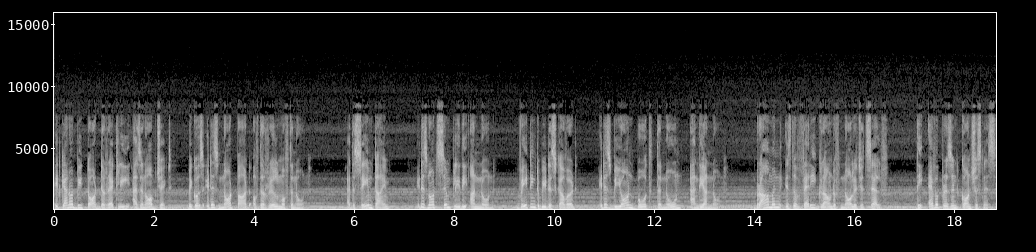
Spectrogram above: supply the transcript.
It cannot be taught directly as an object because it is not part of the realm of the known. At the same time, it is not simply the unknown, waiting to be discovered, it is beyond both the known and the unknown. Brahman is the very ground of knowledge itself, the ever present consciousness,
